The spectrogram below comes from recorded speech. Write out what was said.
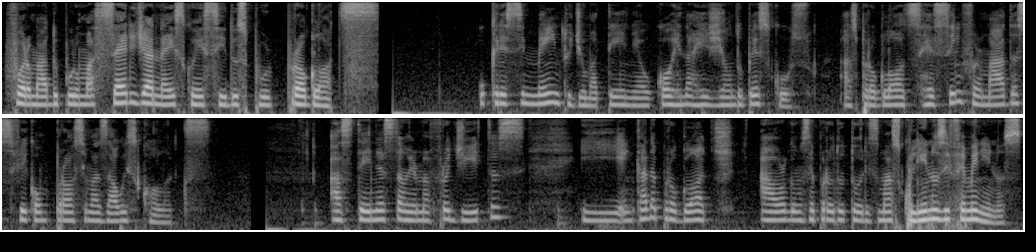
formado por uma série de anéis conhecidos por proglotes. O crescimento de uma tênia ocorre na região do pescoço, as proglotes recém-formadas ficam próximas ao escólax. As tênias são hermafroditas e em cada proglote há órgãos reprodutores masculinos e femininos.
